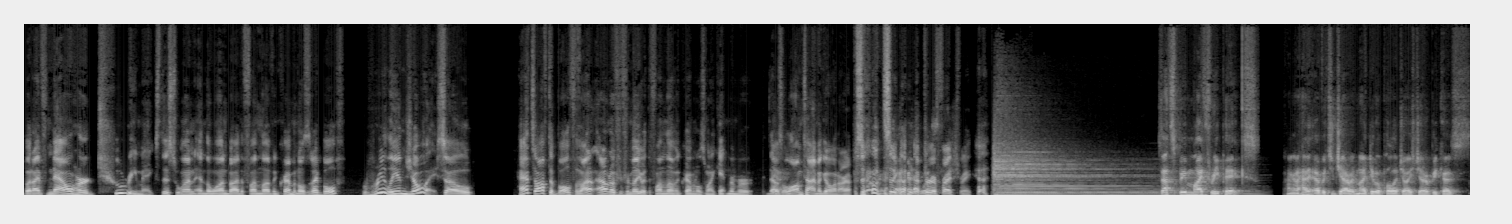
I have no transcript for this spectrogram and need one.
But I've now heard two remakes, this one and the one by the Fun Loving Criminals that I both really enjoy. So hats off to both of them. I don't, I don't know if you're familiar with the Fun Loving Criminals one. I can't remember. That was a long time ago in our episode, so you'll have to refresh me. That's been my three picks. I'm going to hand it over to Jared, and I do apologize, Jared, because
